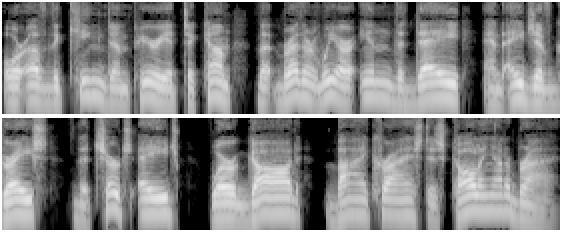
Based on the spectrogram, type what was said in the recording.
or of the kingdom period to come. But, brethren, we are in the day and age of grace, the church age, where God, by Christ, is calling out a bride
